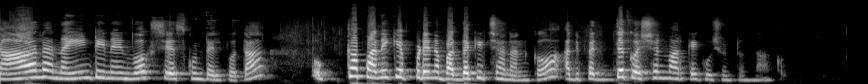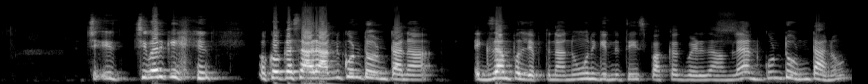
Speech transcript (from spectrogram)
చాలా నైంటీ నైన్ వర్క్స్ చేసుకుంటూ వెళ్ళిపోతా. ఒక్క పనికి ఎప్పుడైనా బద్దకిచ్చాను అనుకో అది పెద్ద క్వశ్చన్ మార్కే కూర్చుంటుంది నాకు. చి- చివరికి ఒక్కొక్కసారి అనుకుంటూ ఉంటానా ఎగ్జాంపుల్ చెప్తున్నా నూనె గిన్నె తీసి పక్కకు పెడదాంలే అనుకుంటూ ఉంటాను.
